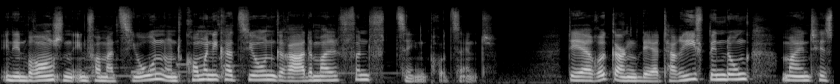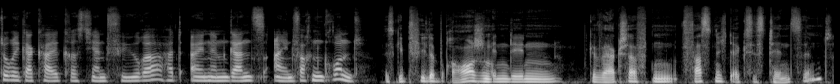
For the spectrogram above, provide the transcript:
In den Branchen Information und Kommunikation gerade mal 15 Prozent. Der Rückgang der Tarifbindung, meint Historiker Karl Christian Führer, hat einen ganz einfachen Grund. Es gibt viele Branchen, in denen Gewerkschaften fast nicht existent sind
